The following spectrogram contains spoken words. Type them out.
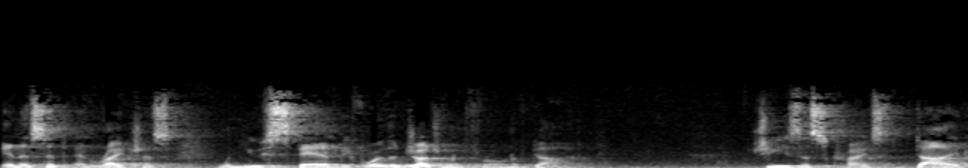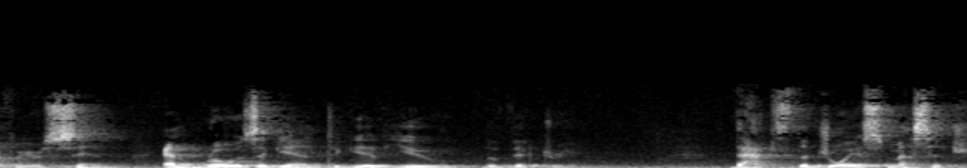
innocent, and righteous when you stand before the judgment throne of God. Jesus Christ died for your sin and rose again to give you the victory. That's the joyous message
